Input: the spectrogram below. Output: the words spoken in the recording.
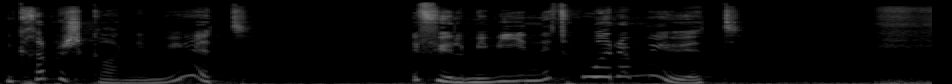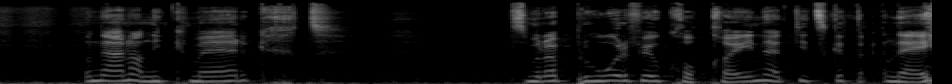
mein Körper ist gar nicht müde. Ich fühle mich wie nicht hure müde. Und dann habe ich gemerkt, dass mir jemand viel Kokain hat ins Getränk. Nein,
